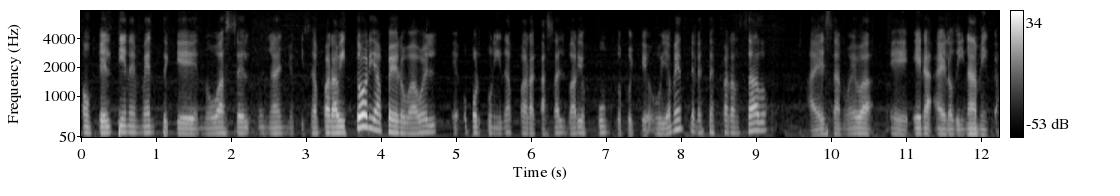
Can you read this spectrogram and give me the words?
aunque él tiene en mente que no va a ser un año quizás para victoria, pero va a haber eh, oportunidad para cazar varios puntos, porque obviamente él está esperanzado a esa nueva eh, era aerodinámica.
